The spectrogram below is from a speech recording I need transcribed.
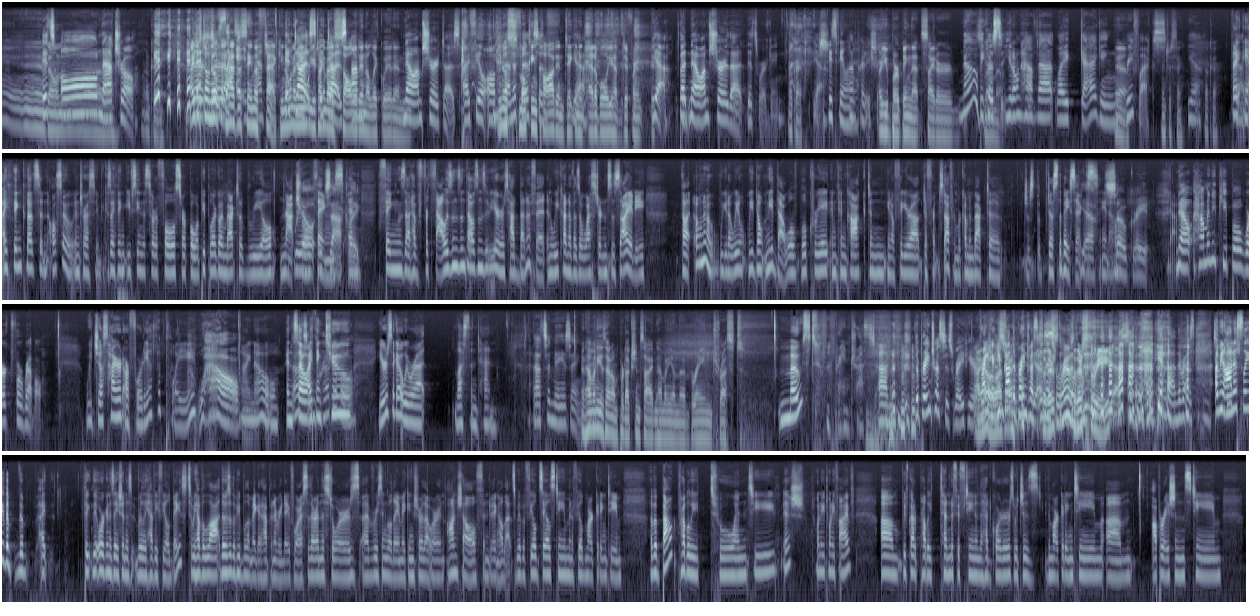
I It's all know. natural. Okay. I just don't know if it Like, has the same natural. effect. You know It what I mean? What you're talking it about is does. solid Um, in a liquid and No, I'm sure it does. I feel all the you know, benefits. smoking of- pot and taking an edible. You have different. it- yeah, but no, I'm sure that it's working. Okay. Yeah, She's feeling I'm it. pretty sure. Are you burping that cider? No, because now? you don't have that like gagging Yeah. reflex. Interesting. Yeah. Okay. But Yeah. I, I think that's an also interesting because I think you've seen this sort of full circle where people are going back to real, natural Real- things exactly. and things that have for thousands and thousands of years had benefit, and we kind of as a Western society thought, oh no, we, you know, we don't we don't need that. We'll we'll create and concoct and you know figure out different stuff, and we're coming back to Just the just the basics. yeah, you know. so great. Yeah. Now, how many people work for Rebbl? We just hired our 40th employee. Wow, I know. And That's so I think two years ago we were at less than 10. that's amazing. And how many is that on production side, and how many on the brain trust? Most brain trust. Um, the brain trust is right here. I right know, here. You've got right. the brain trust Yeah. in so this room. so there's three. yeah, the rest. I mean, honestly, the the I, the, the organization is really heavy field based. So we have a lot. Those are the people that make it happen every day for us. So they're in the stores every single day, making sure that we're in, on shelf and doing all that. So we have a field sales team and a field marketing team of about probably twenty ish, 20, 25. Um, we've got probably 10 to 15 in the headquarters, which is the marketing team, um, operations team,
